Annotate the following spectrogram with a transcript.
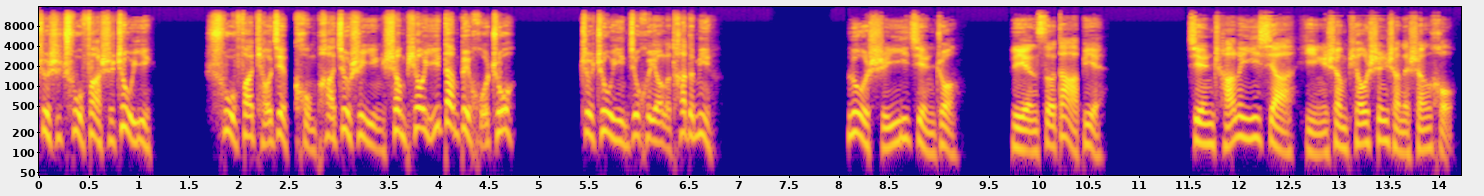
这是触发式咒印，触发条件恐怕就是尹上飘一旦被活捉，这咒印就会要了他的命。洛十一见状，脸色大变，检查了一下尹上飘身上的伤后，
